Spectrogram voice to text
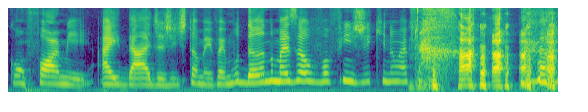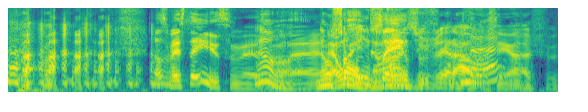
Conforme a idade, a gente também vai mudando, mas eu vou fingir que não é. Nossa, mas tem isso mesmo, Não, né? não é só a um consenso idade. geral, Né? assim, acho.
